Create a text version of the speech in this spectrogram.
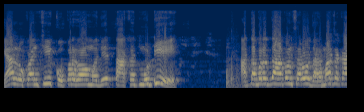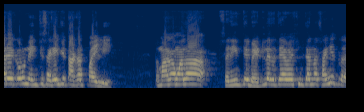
या लोकांची कोपरगावमध्ये ताकद मोठी आहे. आतापर्यंत आपण सर्व धर्माचं कार्य करून यांची सगळ्यांची ताकद पाहिली. तर मागा मला सनी ते भेटले तर त्यावेळेस मी त्यांना सांगितलं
